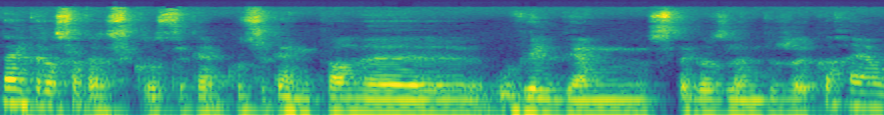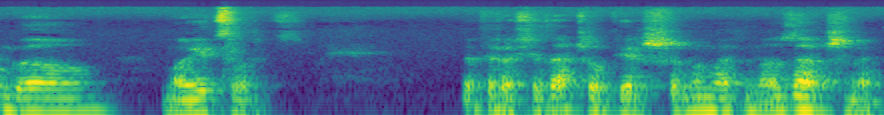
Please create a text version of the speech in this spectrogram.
ten crossover z kucyka, Kucykami Pony uwielbiam z tego względu, że kochają go moje córki. Dopiero się zaczął pierwszy numer, no zobaczymy,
